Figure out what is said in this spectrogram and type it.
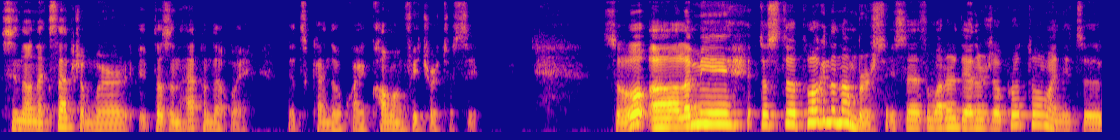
seen an exception where it doesn't happen that way. It's kind of quite common feature to see. So uh, let me just uh, plug in the numbers. It says what are the energy of proton when it's uh,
